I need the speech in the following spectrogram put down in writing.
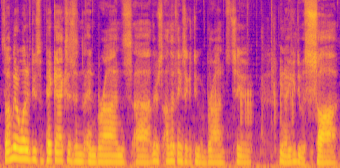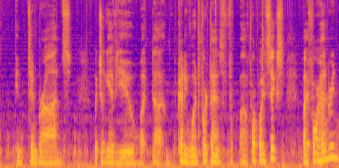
So I'm going to want to do some pickaxes and, and bronze. Uh, there's other things I could do in bronze too. You know, you could do a saw in tin bronze, which will give you what uh, cutting wood four times uh, 4.6 by 400,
